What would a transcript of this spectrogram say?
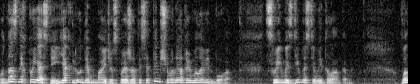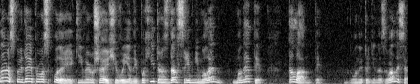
Одна з них пояснює, як люди мають розпоряджатися тим, що вони отримали від Бога, своїми здібностями і талантами. Вона розповідає про господаря, який, вирушаючи в воєнний похід, роздав срібні монети таланти. Вони тоді називалися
